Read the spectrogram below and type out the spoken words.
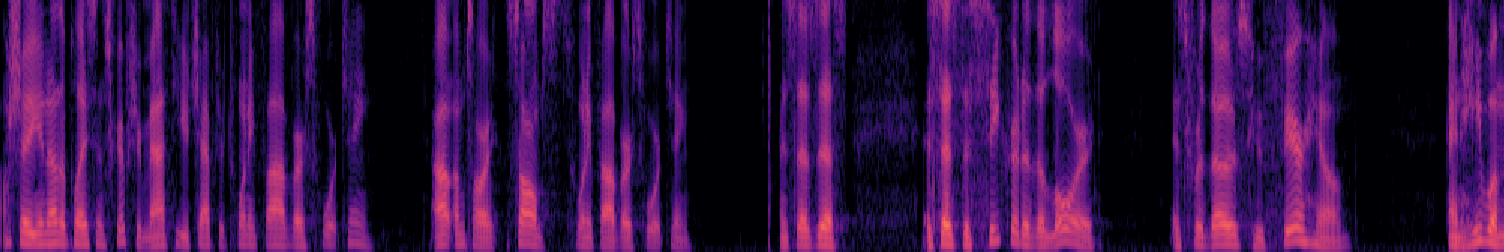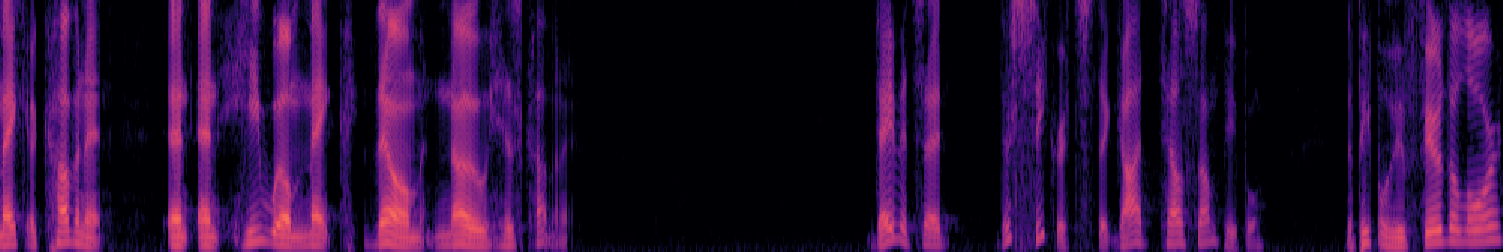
I'll show you another place in Scripture Matthew chapter 25, verse 14. Uh, I'm sorry, Psalms 25, verse 14. It says this It says, The secret of the Lord is for those who fear him, and he will make a covenant, and, and he will make them know his covenant. David said, There's secrets that God tells some people. The people who fear the Lord,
